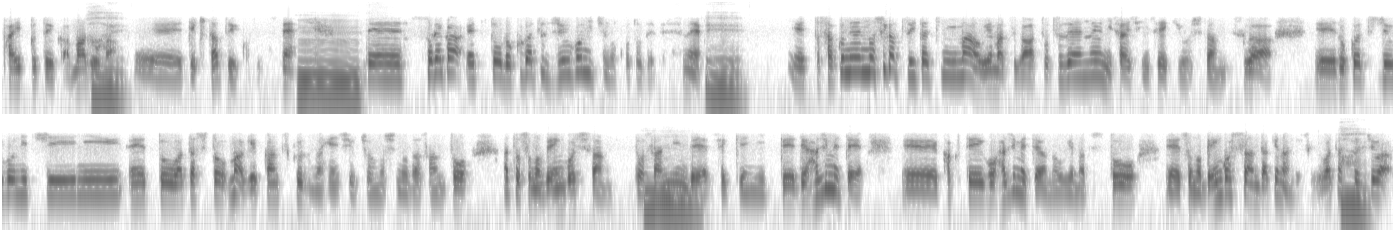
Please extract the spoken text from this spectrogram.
パイプというか窓が、はい、えー、できたということですね。でそれが、えっと、6月15日のことでですね、えーえっと、昨年の4月1日に、まあ、植松が突然のように再審請求をしたんですが、えー、6月15日に、えーと、私と、まあ、月刊スクールの編集長の篠田さんと、あとその弁護士さんと3人で接見に行って、で初めて、えー、確定後、初めてあの植松と、えー、その弁護士さんだけなんですけど、私たちは、は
